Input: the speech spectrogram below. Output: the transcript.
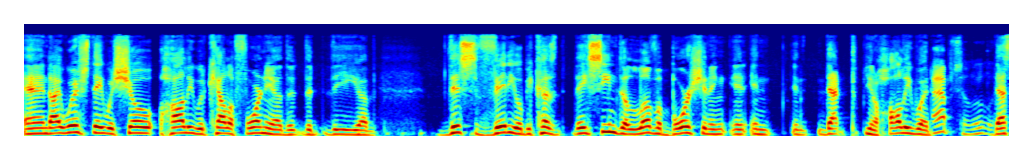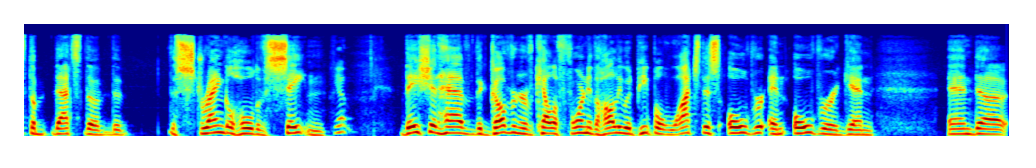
and I wish they would show Hollywood, California, the the, the uh, this video because they seem to love abortion in, in, in that you know Hollywood. Absolutely, that's the that's the the the stranglehold of Satan. Yep. They should have the governor of California, the Hollywood people, watch this over and over again. And uh,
